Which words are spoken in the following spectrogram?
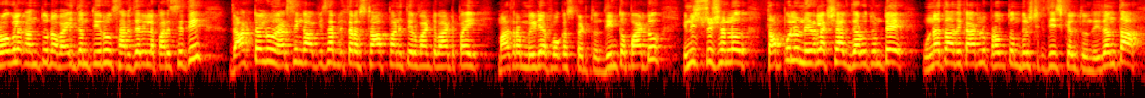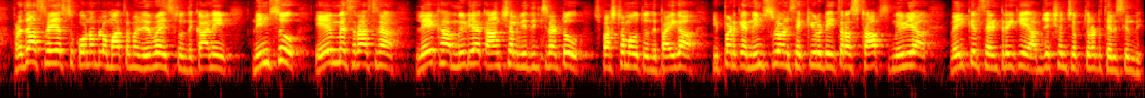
రోగులకు అందుతున్న వైద్యం తీరు సర్జరీల పరిస్థితి డాక్టర్లు నర్సింగ్ ఆఫీసర్లు ఇతర స్టాఫ్ పనితీరు వంటి వాటిపై మాత్రం మీడియా ఫోకస్ పెడుతుంది. దీంతో పాటు ఇన్స్టిట్యూషన్లో తప్పులు నిర్లక్ష్యాలు జరుగుతుంటే ఉన్నతాధికారులు ప్రభుత్వం దృష్టికి తీసుకెళ్తుంది. ఇదంతా ప్రజాశ్రేయస్సు కోణంలో మాత్రమే నిర్వహిస్తుంది. కానీ నిమ్స్ ఏఎంఎస్ రాసిన లేఖ మీడియాకు ఆంక్షలు విధించినట్టు స్పష్టమవుతుంది. పైగా ఇప్పటికే నిమ్స్లోని సెక్యూరిటీ ఇతర స్టాఫ్స్ మీడియా వెహికల్స్ ఎంట్రీకి అబ్జెక్షన్ చెప్తున్నట్టు తెలిసింది.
